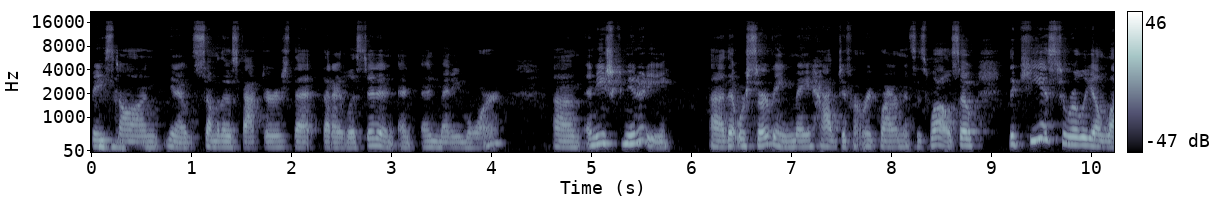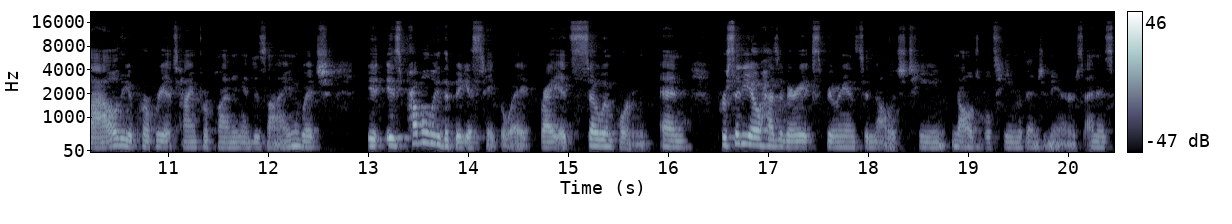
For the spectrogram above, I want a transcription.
based mm-hmm. on you know some of those factors that that I listed and and, and many more. Um, and each community uh, that we're serving may have different requirements as well. So the key is to really allow the appropriate time for planning and design, which is probably the biggest takeaway, right? It's so important. And Presidio has a very experienced and knowledge team, knowledgeable team of engineers and is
